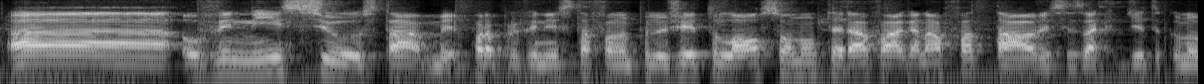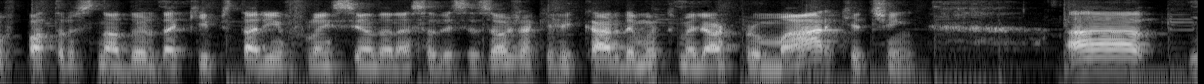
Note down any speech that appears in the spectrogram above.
Uh, o Vinícius, tá, o próprio Vinícius está falando, pelo jeito, Lawson não terá vaga na AlphaTauri. Vocês acreditam que o novo patrocinador da equipe estaria influenciando nessa decisão, já que Ricardo é muito melhor para o marketing? Uh,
